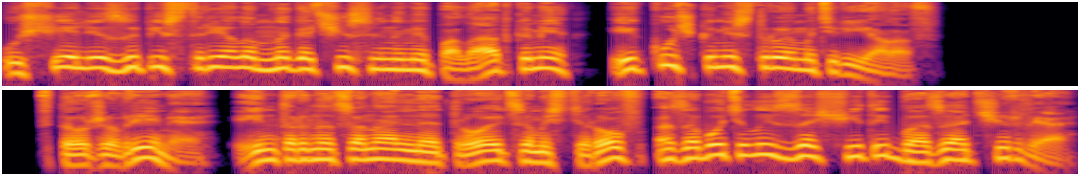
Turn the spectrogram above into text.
ущелье запестрело многочисленными палатками и кучками стройматериалов. В то же время интернациональная троица мастеров озаботилась защитой базы от червя.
